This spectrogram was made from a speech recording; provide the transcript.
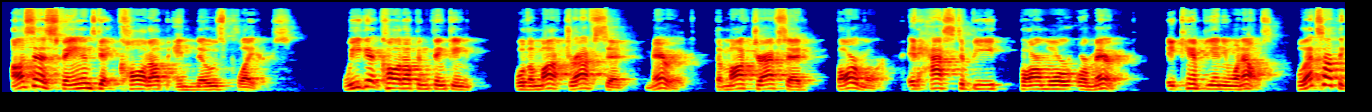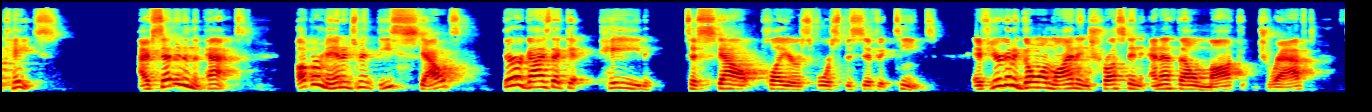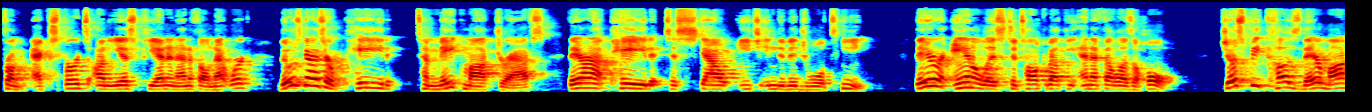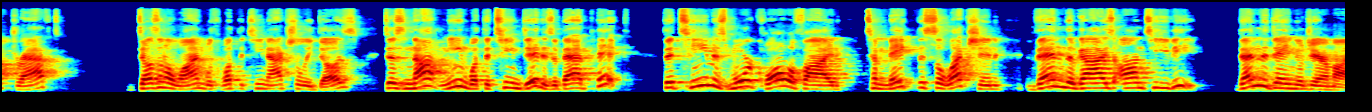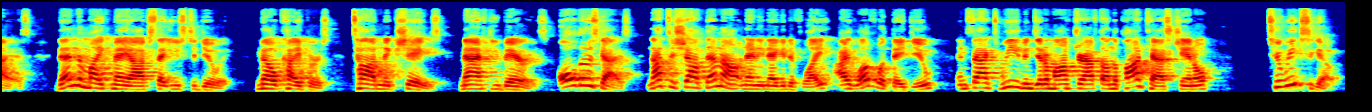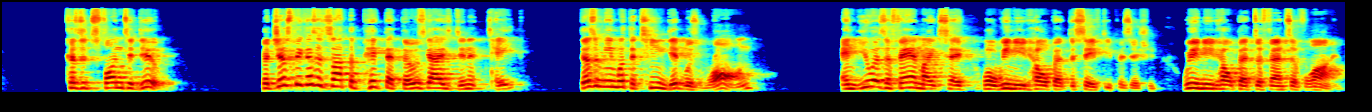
us as fans get caught up in those players. We get caught up in thinking, well, the mock draft said Moehrig. The mock draft said Barmore. It has to be Barmore or Moehrig. It can't be anyone else. Well, that's not the case. I've said it in the past. Upper management, these scouts, there are guys that get paid to scout players for specific teams. If you're going to go online and trust an NFL mock draft from experts on ESPN and NFL Network. Those guys are paid to make mock drafts. They are not paid to scout each individual team. They are analysts to talk about the NFL as a whole. Just because their mock draft doesn't align with what the team actually does, does not mean what the team did is a bad pick. The team is more qualified to make the selection than the guys on TV, than the Daniel Jeremiahs, than the Mike Mayock's that used to do it. Mel Kipers, Todd McShays, Matthew Berrys, all those guys. Not to shout them out in any negative light. I love what they do. In fact, we even did a mock draft on the podcast channel two weeks ago because it's fun to do. But just because it's not the pick that those guys didn't take doesn't mean what the team did was wrong. And you, as a fan, might say, well, we need help at the safety position. We need help at defensive line.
